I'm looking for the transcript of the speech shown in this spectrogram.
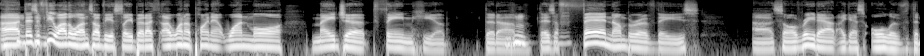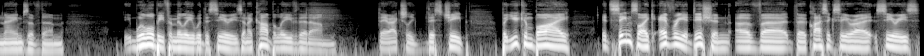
Uh, there's a few other ones, obviously, but I, I want to point out one more major theme here. That um, there's a fair number of these. Uh, so I'll read out, I guess, all of the names of them. We'll all be familiar with the series, and I can't believe that um, they're actually this cheap. But you can buy. It seems like every edition of uh, the classic seri- series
